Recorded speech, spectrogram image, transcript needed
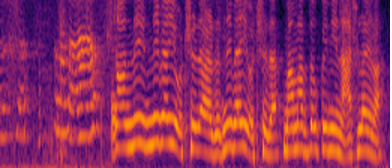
啊那那边有吃的儿子那边有吃的妈妈都给你拿出来了。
